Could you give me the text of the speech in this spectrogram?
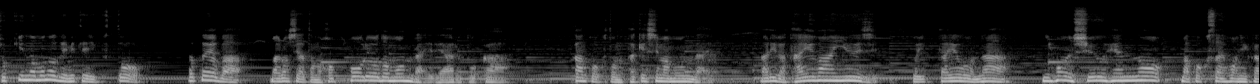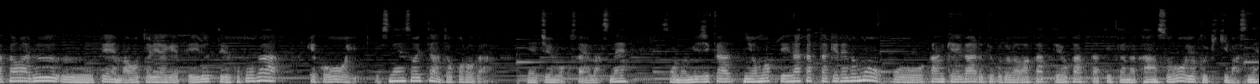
直近のもので見ていくと、例えば、まあ、ロシアとの北方領土問題であるとか、韓国との竹島問題、あるいは台湾有事といったような日本周辺の、まあ、国際法に関わるテーマを取り上げているということが結構多いですね。そういったところが、え注目されますね。その身近に思っていなかったけれども、関係があるということが分かってよかったといったような感想をよく聞きますね。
